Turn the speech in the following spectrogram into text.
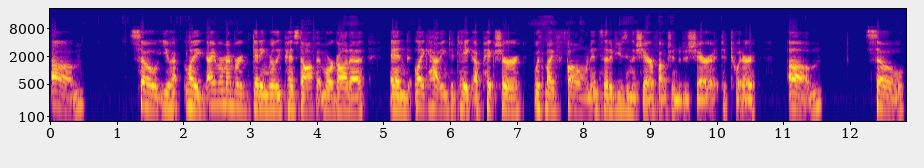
Um, so you ha- like I remember getting really pissed off at Morgana and like having to take a picture with my phone instead of using the share function to just share it to Twitter. Um, so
